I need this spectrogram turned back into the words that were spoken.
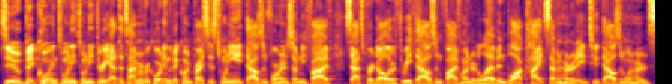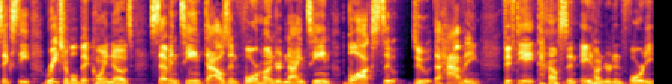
to Bitcoin 2023. At the time of recording, the Bitcoin price is 28,475 sats per dollar, 3,511 block height, 782,160 reachable Bitcoin nodes, 17,419 blocks to do the halving. 58,840.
